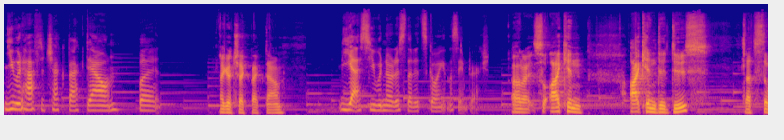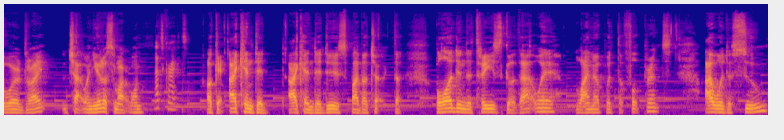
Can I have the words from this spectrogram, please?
You would have to check back down, but I go check back down. yes, you would notice that it's going in the same direction. All right, so I can, I can deduce. That's the word, right? Chatwin, you're a smart one. That's correct. Okay, I can ded I can deduce by the tr- the blood in the trees go that way, line up with the footprints. I would assume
